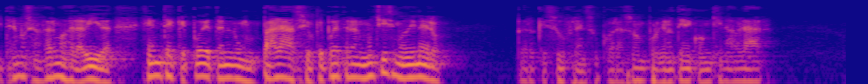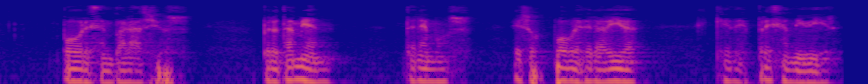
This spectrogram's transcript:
Y tenemos enfermos de la vida, gente que puede tener un palacio, que puede tener muchísimo dinero, pero que sufre en su corazón porque no tiene con quién hablar. Pobres en palacios. Pero también tenemos esos pobres de la vida que desprecian vivir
